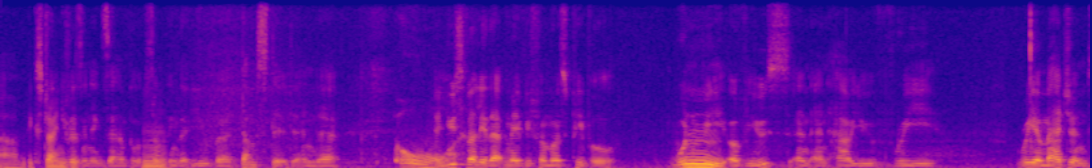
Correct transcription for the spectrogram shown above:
Um, exchange. Give us an example of Mm. something that you've uh, dumpstered and uh, oh, a use value that maybe for most people wouldn't be Mm. of use, and, and how you've re reimagined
